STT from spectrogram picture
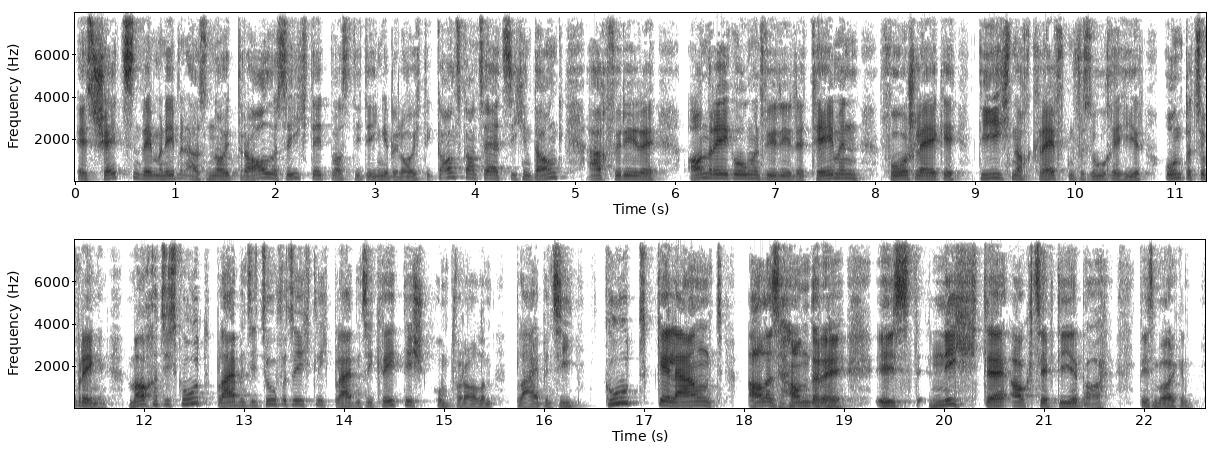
es schätzen, wenn man eben aus neutraler Sicht etwas die Dinge beleuchtet. Ganz, ganz herzlichen Dank auch für Ihre Anregungen, für Ihre Themenvorschläge, die ich nach Kräften versuche hier unterzubringen. Machen Sie es gut, bleiben Sie zuversichtlich, bleiben Sie kritisch und vor allem bleiben Sie gut gelaunt. Alles andere ist nicht äh, akzeptierbar. Bis morgen.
